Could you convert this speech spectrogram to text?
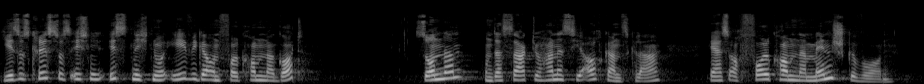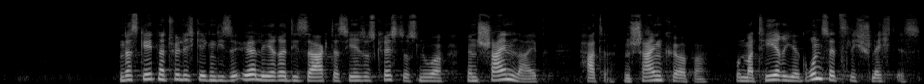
Jesus Christus ist nicht nur ewiger und vollkommener Gott, sondern, und das sagt Johannes hier auch ganz klar, er ist auch vollkommener Mensch geworden. Und das geht natürlich gegen diese Irrlehre, die sagt, dass Jesus Christus nur einen Scheinleib hatte, einen Scheinkörper und Materie grundsätzlich schlecht ist.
